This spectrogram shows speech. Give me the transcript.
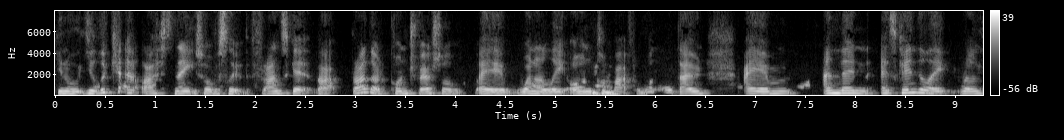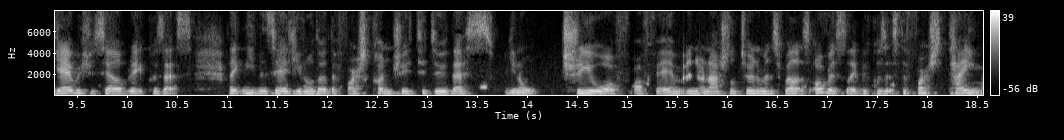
you know, you look at it last night. So obviously, the France get that rather controversial uh, winner late on, mm-hmm. come back from one 0 down. Um, and then it's kind of like, well, yeah, we should celebrate because that's, I think even says, you know, they're the first country to do this, you know, trio of, of um, international tournaments. Well, it's obviously because it's the first time.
